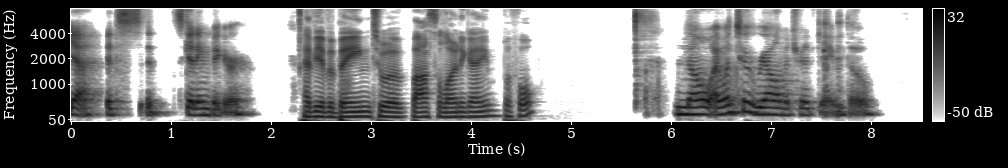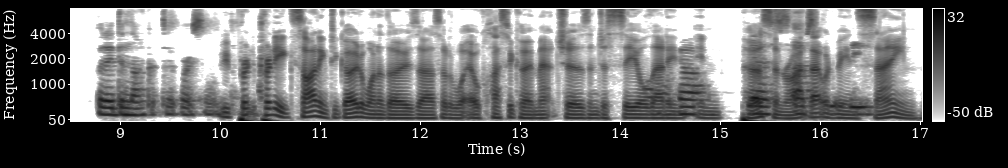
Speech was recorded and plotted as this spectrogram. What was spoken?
yeah, it's it's getting bigger. Have you ever been to a Barcelona game before? No, I went to a Real Madrid game though, but I did not go to Barcelona. It'd be pretty pretty exciting to go to one of those uh, sort of what El Clasico matches and just see all Oh that in, God. in person, Yes, right? That would be insane.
